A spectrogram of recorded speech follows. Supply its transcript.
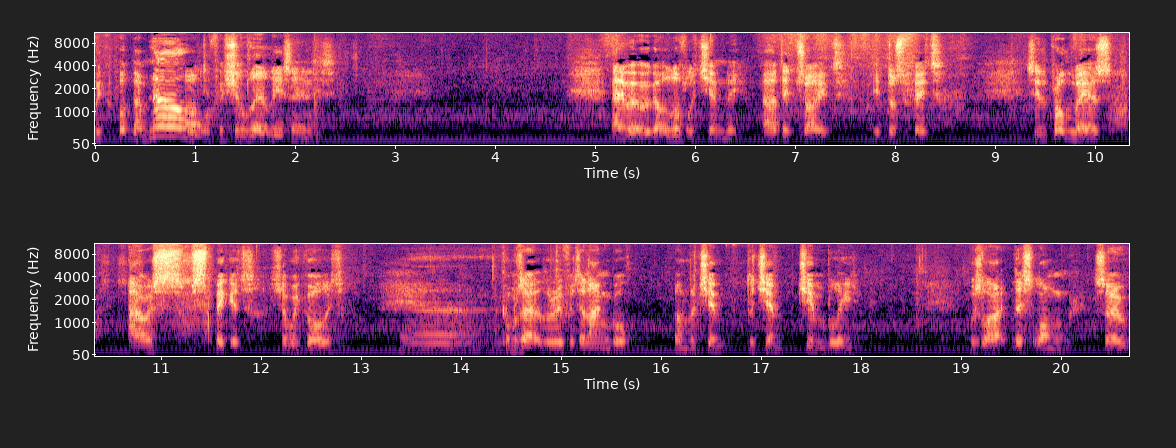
we could put them No. artificial lilies in it. Anyway, we've got a lovely chimney. I did try it. It does fit. See, the problem is, our spigot, shall we call it, uh, comes out of the roof at an angle, and the chim the chim chimbley was like this long, so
